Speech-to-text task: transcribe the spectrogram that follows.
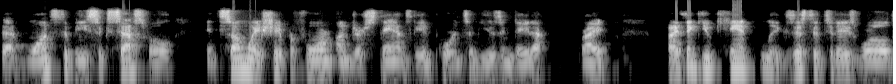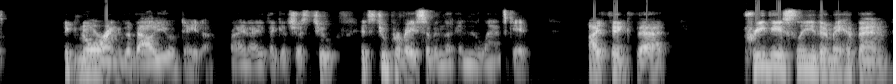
that wants to be successful in some way, shape, or form understands the importance of using data, right? But I think you can't exist in today's world ignoring the value of data, right? I think it's just too it's too pervasive in the in the landscape. I think that previously there may have been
